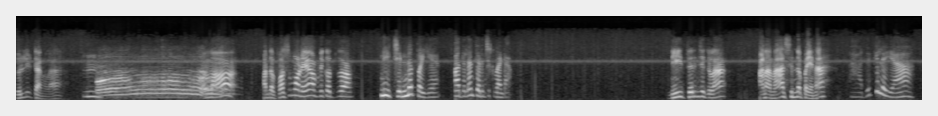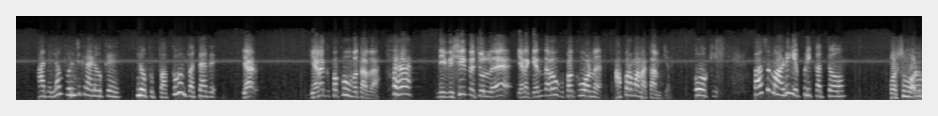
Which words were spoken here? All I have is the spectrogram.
சொல்லிட்டாங்களா. ஆமா அந்த பசுமாடு ஏன் அப்படி கத்துதான் நீ சின்ன பையன் அதெல்லாம் தெரிஞ்சுக்க வேண்டாம். நீ தெரிஞ்சுக்கலாம் ஆனா நான் சின்ன பையனா? அதுக்கு இல்லையா? அதெல்லாம் புரிஞ்சுக்கிற அளவுக்கு நோக்கு பக்குவம் பத்தாது. யார்? எனக்கு பக்குவம் பத்தாதா? நீ விஷயத்த சொல்லு எனக்கு எந்த அளவுக்கு பக்குவம்னு அப்புறமா நான் காமிக்கிறேன். ஓகே. பசுமாடு எப்படி கத்தும்? பசுமாடு.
